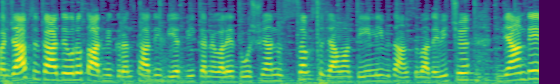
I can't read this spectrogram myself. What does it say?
ਪੰਜਾਬ ਸਰਕਾਰ ਦੇ ਵੱਲੋਂ ਧਾਰਮਿਕ ਗ੍ਰੰਥਾਂ ਦੀ ਬੇਅਦਬੀ ਕਰਨ ਵਾਲੇ ਦੋਸ਼ੀਆਂ ਨੂੰ ਸਖਤ ਸਜ਼ਾਵਾਂ ਦੇਣ ਲਈ ਵਿਧਾਨ ਸਭਾ ਦੇ ਵਿੱਚ ਲਿਆਂਦੇ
